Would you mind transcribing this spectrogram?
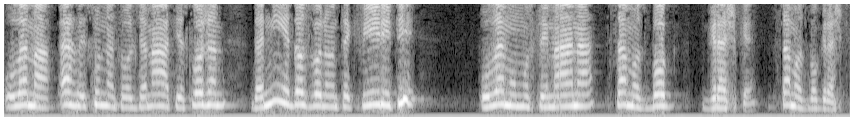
ulema ahli sunnat wal jamaat je složan da nije dozvoljeno tekfiriti ulemu muslimana samo zbog greške. Samo zbog greške.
